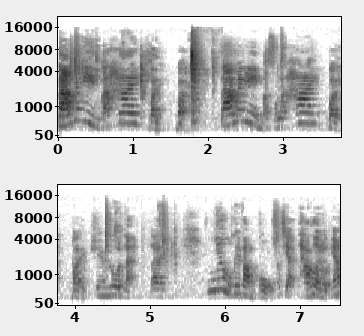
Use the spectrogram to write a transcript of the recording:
80 nghìn mã 277 80 nghìn mã số là 277 cho em luôn này. Đây như một cái vòng cổ các chị ạ tháo rời được nhá.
